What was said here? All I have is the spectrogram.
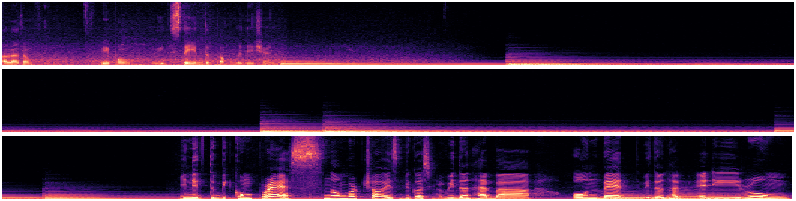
a lot of people stay in that accommodation need to be compressed. No more choice because we don't have a own bed. We don't have any room.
